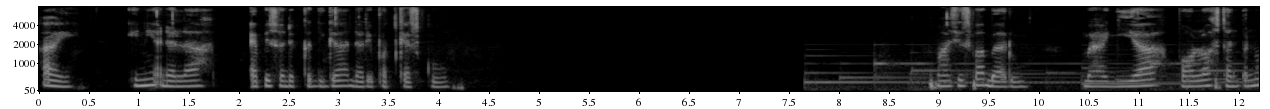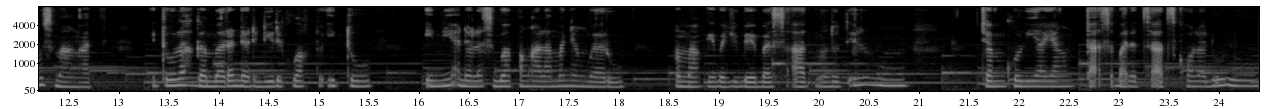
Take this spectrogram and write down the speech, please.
Hai, ini adalah episode ketiga dari podcastku. Mahasiswa baru, bahagia, polos, dan penuh semangat. Itulah gambaran dari diriku waktu itu. Ini adalah sebuah pengalaman yang baru. Memakai baju bebas saat menuntut ilmu, jam kuliah yang tak sepadat saat sekolah dulu,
